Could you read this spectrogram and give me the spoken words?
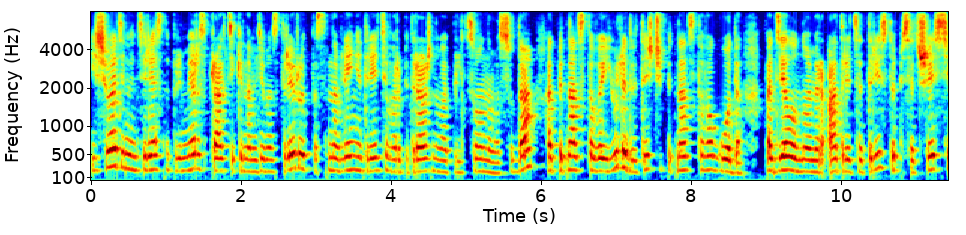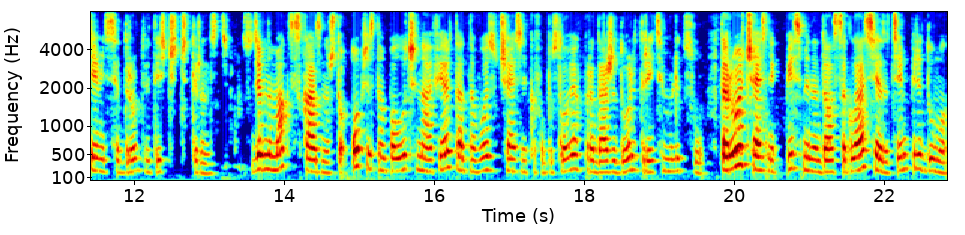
Еще один интересный пример из практики нам демонстрирует постановление Третьего арбитражного апелляционного суда от 15 июля 2015 года по делу номер А33-156-70-2014. В судебном акте сказано, что обществом получена оферта одного из участников об условиях продажи доли третьему лицу. Второй участник письменно дал согласие, а затем передумал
